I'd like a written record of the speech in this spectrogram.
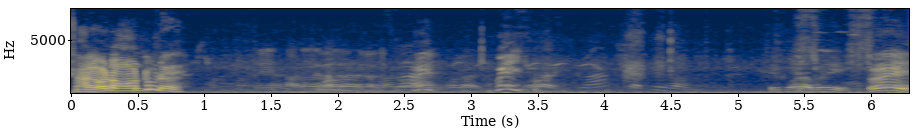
நாலு ஓட்டம் ஓட்டு விடு. போய்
